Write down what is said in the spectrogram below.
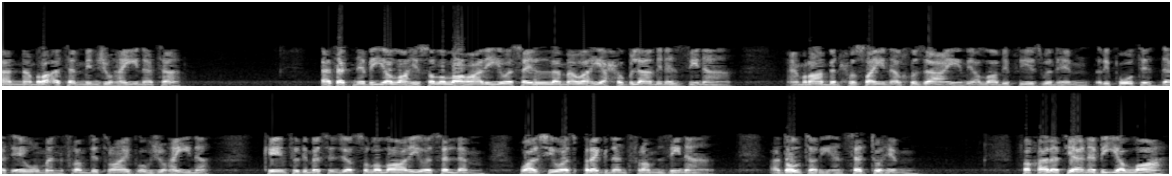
أن امرأة من جهينة أتت نبي الله صلى الله عليه وسلم وهي حبلى من الزنا. Imran bin Husayn al-Khuza'i, may Allah be pleased with him, reported that a woman from the tribe of Juhayna came to the Messenger sallallahu alayhi wasallam while she was pregnant from zina, adultery, and said to him, فقالت يا نبي الله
